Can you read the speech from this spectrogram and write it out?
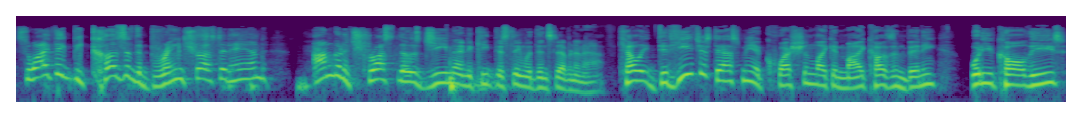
So I think because of the brain trust at hand, I'm going to trust those G men to keep this thing within seven and a half. Kelly, did he just ask me a question like in my cousin Vinny? What do you call these?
